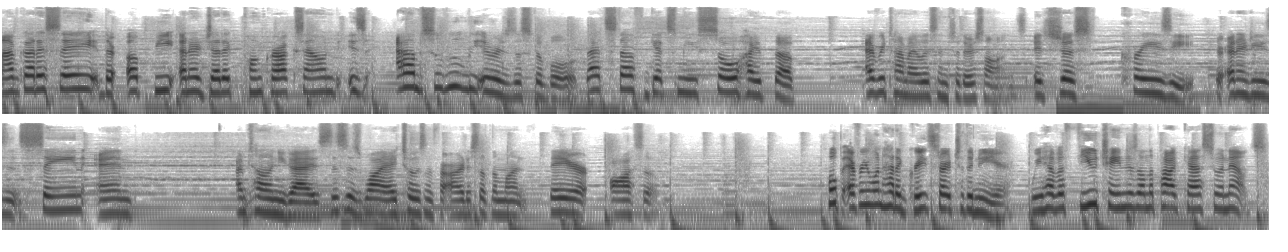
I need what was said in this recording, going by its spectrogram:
I've gotta say, their upbeat, energetic punk rock sound is absolutely irresistible. That stuff gets me so hyped up every time I listen to their songs. It's just crazy. Their energy is insane, and I'm telling you guys, this is why I chose them for Artist of the Month. They are awesome. Hope everyone had a great start to the new year. We have a few changes on the podcast to announce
